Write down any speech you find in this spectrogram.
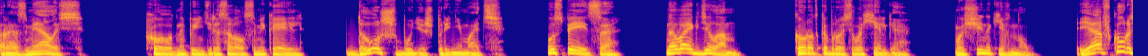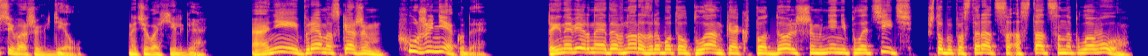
«Размялась?» — холодно поинтересовался Микаэль. «Душ будешь принимать?» «Успеется. Давай к делам», — коротко бросила Хельга. Мужчина кивнул. «Я в курсе ваших дел», — начала Хильга. «Они, прямо скажем, хуже некуда. Ты, наверное, давно разработал план, как подольше мне не платить, чтобы постараться остаться на плаву.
